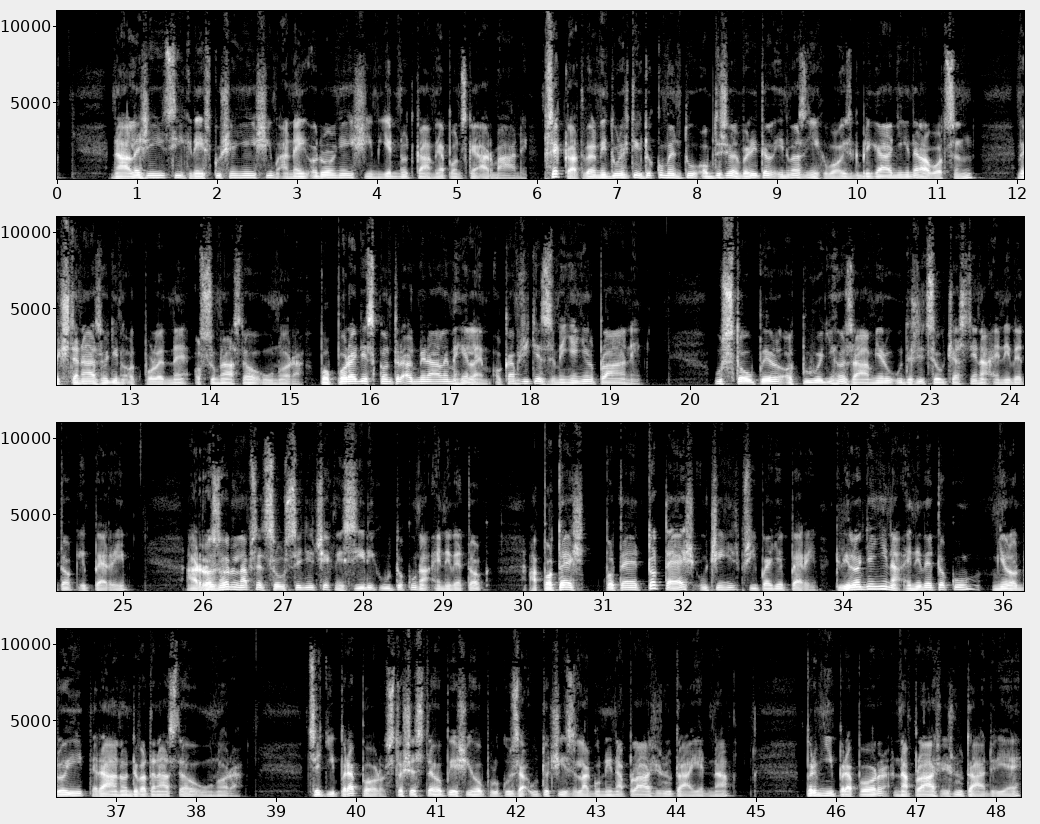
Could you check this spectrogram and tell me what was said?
náležející k nejzkušenějším a nejodolnějším jednotkám japonské armády. Překlad velmi důležitých dokumentů obdržel velitel invazních vojsk brigádní generál Watson ve 14 hodin odpoledne 18. února. Po poradě s kontradmirálem Hillem okamžitě změnil plány ustoupil od původního záměru udržet současně na Enivetok i Perry a rozhodl napřed soustředit všechny síly k útoku na Enivetok a potéž, poté totéž učinit v případě Perry. K vylodění na Enivetoku mělo dojít ráno 19. února. Třetí prapor 106. pěšího pluku zaútočí z laguny na pláž Žlutá 1, první prapor na pláž Žlutá 2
